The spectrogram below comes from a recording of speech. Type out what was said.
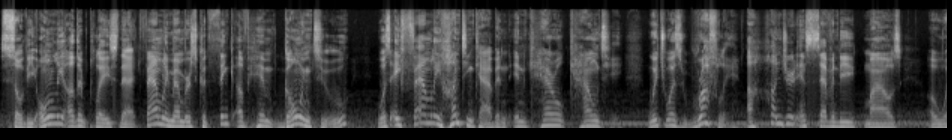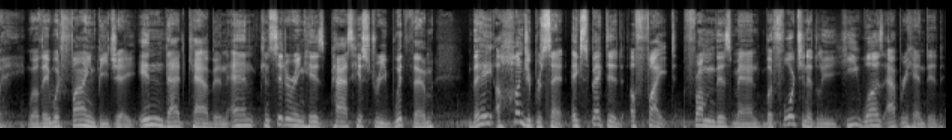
So the only other place that family members could think of him going to was a family hunting cabin in Carroll County, which was roughly 170 miles away. Well, they would find BJ in that cabin, and considering his past history with them, they 100% expected a fight from this man, but fortunately, he was apprehended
